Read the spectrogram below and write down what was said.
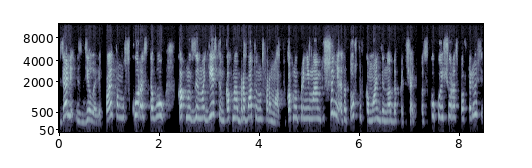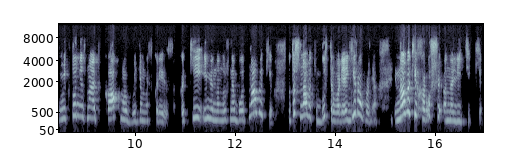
Взяли и сделали. Поэтому скорость того, как мы взаимодействуем, как мы обрабатываем информацию, как мы принимаем решения, это то, что в команде надо качать. Поскольку, еще раз повторюсь, никто не знает, как мы выйдем из кризиса, какие именно нужны будут навыки, но то, что навыки быстрого реагирования, планирования и навыки хорошей аналитики.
